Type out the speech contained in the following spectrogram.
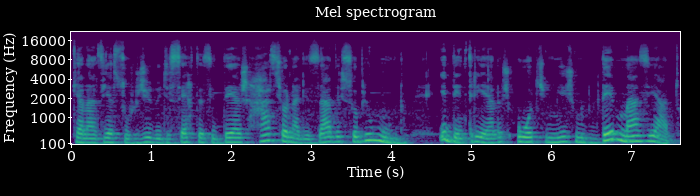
que ela havia surgido de certas ideias racionalizadas sobre o mundo, e dentre elas o otimismo demasiado.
